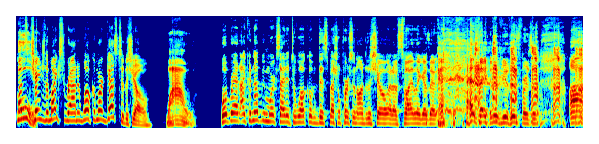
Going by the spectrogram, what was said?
Let's Oh. change the mics around and welcome our guest to the show. Wow. Well, Brad, I could not be more excited to welcome this special person onto the show, and I'm smiling as I as I interview this person. Uh,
